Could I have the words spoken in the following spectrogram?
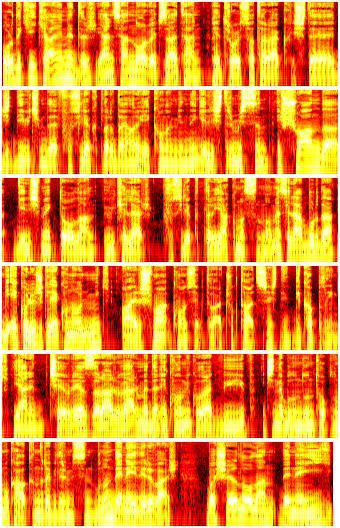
Oradaki hikaye nedir? Yani sen Norveç zaten petrol satarak işte ciddi biçimde fosil yakıtlara dayanarak ekonomini geliştirmişsin. E şu anda gelişmekte olan ülkeler fosil yakıtları yakmasın mı? Mesela burada bir ekolojik ve ekonomik ayrışma konsepti var çok tartışılan işte decoupling. Yani çevreye zarar vermeden ekonomik olarak büyüyüp içinde bulunduğun toplumu kalkındırabilir misin? Bunun deneyleri var. Başarılı olan deneyi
